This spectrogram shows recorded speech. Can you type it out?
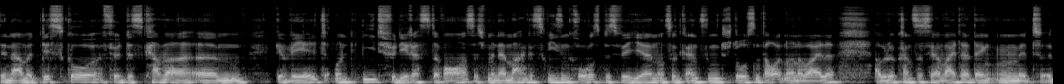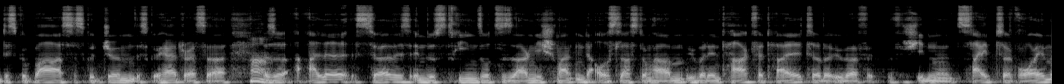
den Namen Disco für Discover ähm, gewählt und Eat für die Restaurants. Ich meine, der Markt ist riesengroß, bis wir hier an unsere Grenzen stoßen, dauert noch eine Weile. Aber du kannst es ja weiterdenken mit Disco Bars, Disco Gym, Disco Hairdresser. Ah. Also alle Serviceindustrien sozusagen, die schwankende Auslastung haben über den Tag verteilt oder über verschiedene Zeiträume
